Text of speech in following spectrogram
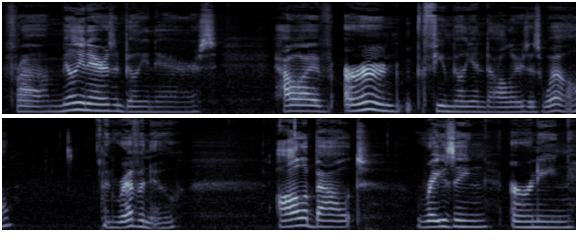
from millionaires and billionaires, how I've earned a few million dollars as well in revenue, all about raising, earning,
